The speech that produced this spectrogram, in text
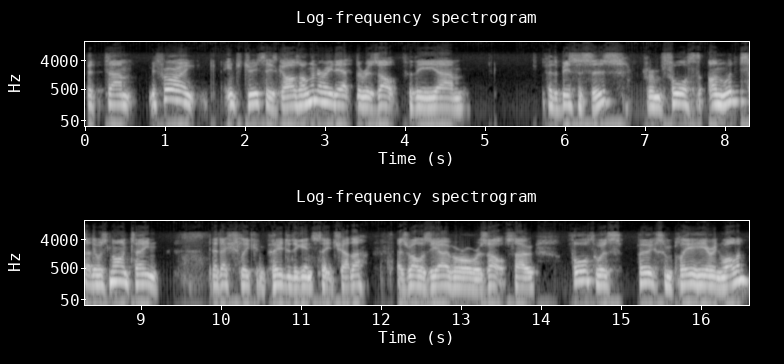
But um, before I introduce these guys, I'm going to read out the result for the um, for the businesses from fourth onwards. So there was 19 that actually competed against each other, as well as the overall result. So fourth was Ferguson Player here in Wallan.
